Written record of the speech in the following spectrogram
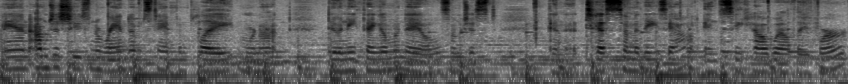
And I'm just using a random stamping plate and we're not doing anything on my nails. I'm just going to test some of these out and see how well they work.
